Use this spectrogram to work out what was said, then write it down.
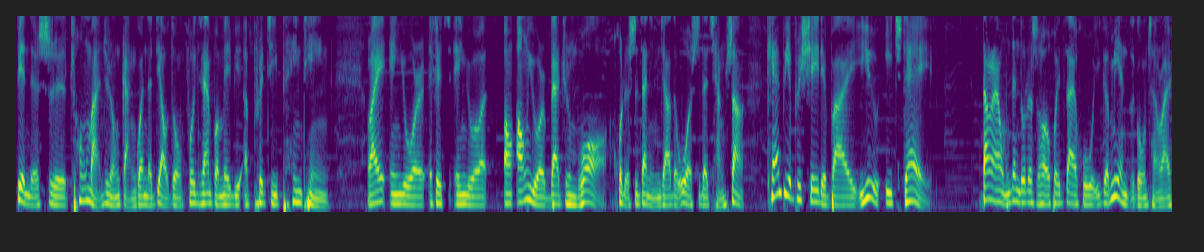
变得是充满这种感官的调动。For example, maybe a pretty painting, right? In your if it's in your on on your bedroom wall，或者是在你们家的卧室的墙上，can be appreciated by you each day. 当然，我们更多的时候会在乎一个面子工程，right?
